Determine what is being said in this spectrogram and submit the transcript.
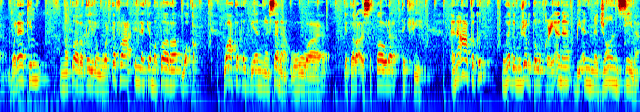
آه، ولكن ما طار طيرا وارتفع إلا كما طار وقع. وأعتقد بأن سنة وهو يترأس الطاولة تكفيه. أنا أعتقد وهذا مجرد توقعي أنا بأن جون سينا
